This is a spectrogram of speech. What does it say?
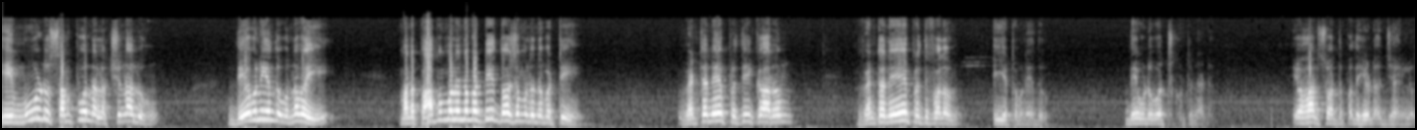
ఈ మూడు సంపూర్ణ లక్షణాలు దేవుని యందు ఉన్నవై మన పాపములను బట్టి దోషములను బట్టి వెంటనే ప్రతీకారం వెంటనే ప్రతిఫలం ఇయ్యటం లేదు. దేవుడు ఓర్చుకుంటున్నాడు. యోహాన్ స్వార్థ పదిహేడు అధ్యాయంలో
